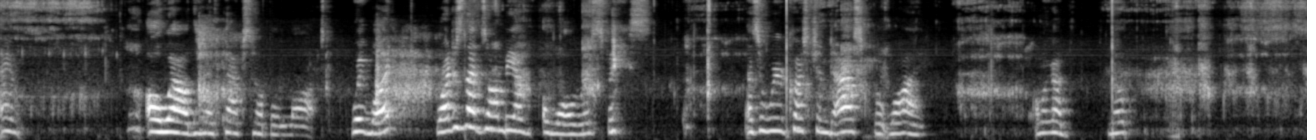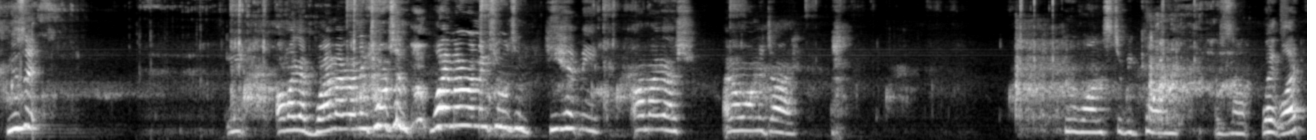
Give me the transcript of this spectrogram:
I'm. Oh wow, the health packs help a lot. Wait, what? Why does that zombie have a walrus face? That's a weird question to ask, but why? Oh my god. Nope. Use it. Eat. Oh my god, why am I running towards him? Why am I running towards him? He hit me. Oh my gosh. I don't want to die. Who wants to become a zombie? Wait, what?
